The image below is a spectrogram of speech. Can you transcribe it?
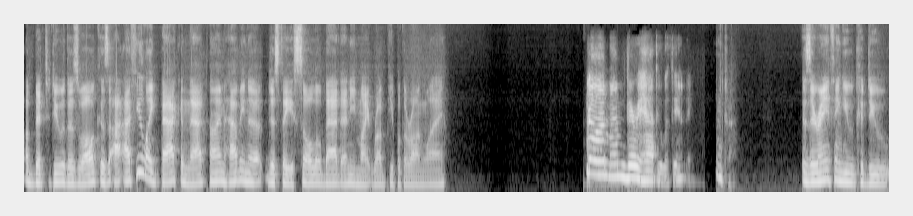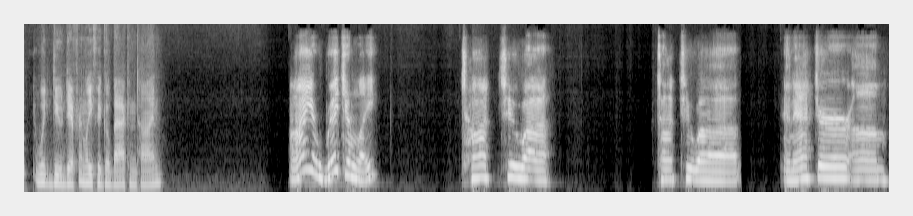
a bit to do with as well? Because I, I feel like back in that time, having a just a solo bad ending might rub people the wrong way. No, I'm I'm very happy with the ending. Okay. Is there anything you could do would do differently if you go back in time? I originally talked to uh, talked to uh, an actor. Um,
